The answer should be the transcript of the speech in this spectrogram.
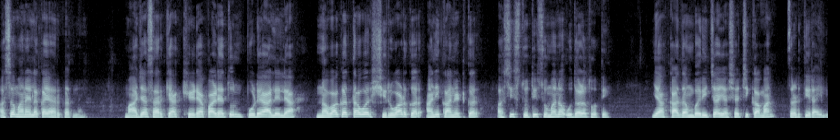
असं म्हणायला काही हरकत नाही. माझ्यासारख्या खेड्यापाड्यातून पुढे आलेल्या नवागतावर शिरवाडकर आणि कानेटकर अशी स्तुतीसुमनं उधळत होते. या कादंबरीच्या यशाची कमान चढती राहिली.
